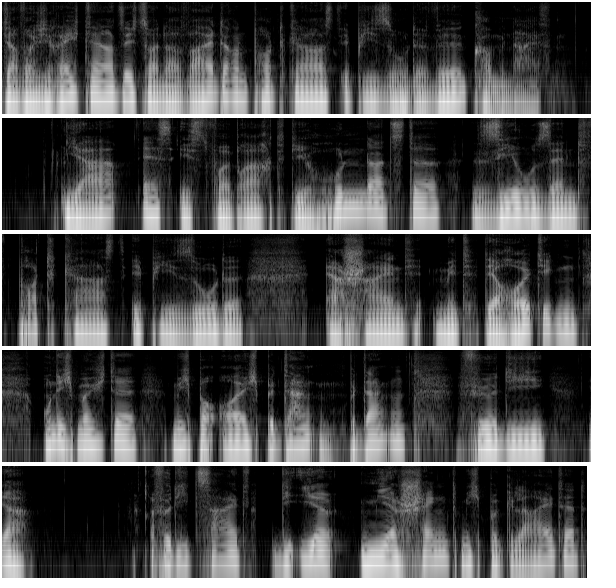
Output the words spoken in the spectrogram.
Ich darf euch recht herzlich zu einer weiteren Podcast-Episode willkommen heißen. Ja, es ist vollbracht. Die hundertste SEO-Senf-Podcast-Episode erscheint mit der heutigen und ich möchte mich bei euch bedanken. Bedanken für die, ja, für die Zeit, die ihr mir schenkt, mich begleitet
